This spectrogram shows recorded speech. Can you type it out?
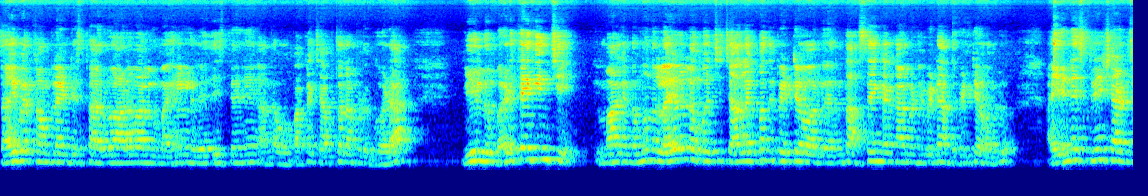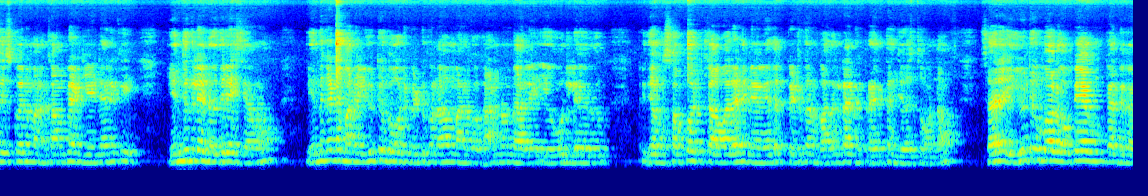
సైబర్ కంప్లైంట్ ఇస్తారు. ఆడవాళ్ళని మహిళలను వేధిస్తేనే అన్న ఒక పక్క చెప్తున్నప్పుడు కూడా వీళ్ళు బడి తెగించి మాకు ఇంతకుముందు లైవ్లోకి వచ్చి చాలా ఇబ్బంది పెట్టేవాళ్ళు. ఎంత అసహ్యంగా కామెంట్లు పెట్టి అంత పెట్టేవాళ్ళు. అవన్నీ స్క్రీన్ షాట్ తీసుకొని మనం కంప్లైంట్ చేయడానికి ఎందుకు లేని వదిలేసాము. ఎందుకంటే మనం యూట్యూబ్ ఒకటి పెట్టుకున్నాం మనకు ఒక అన్న ఉండాలి ఎవరు లేరు ఇది ఒక సపోర్ట్ కావాలని మేము ఏదో పెట్టుకొని బతకడానికి ప్రయత్నం చేస్తూ ఉన్నాం. సరే యూట్యూబ్ వల్ల ఉపయోగం పెద్దగా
